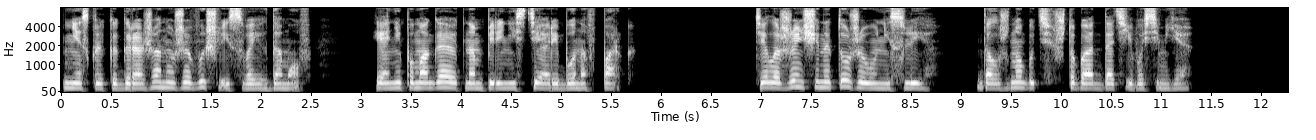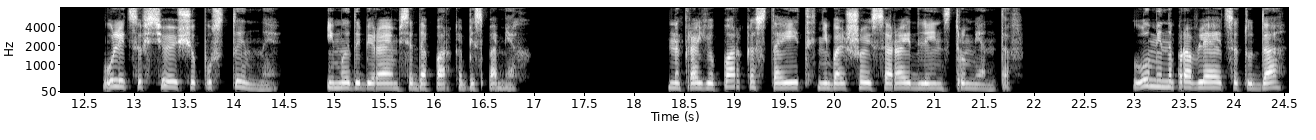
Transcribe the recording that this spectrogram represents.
Несколько горожан уже вышли из своих домов, и они помогают нам перенести Арибона в парк. Тело женщины тоже унесли, должно быть, чтобы отдать его семье. Улицы все еще пустынные, и мы добираемся до парка без помех. На краю парка стоит небольшой сарай для инструментов. Луми направляется туда,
